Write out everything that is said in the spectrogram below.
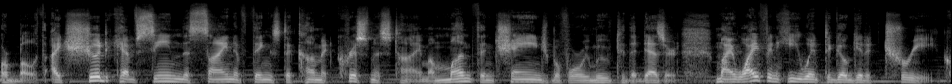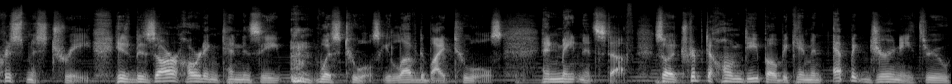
or both. I should have seen the sign of things to come at Christmas time, a month and change before we moved to the desert. My wife and he went to go get a tree, Christmas tree. His bizarre hoarding tendency was tools. He loved to buy tools and maintenance stuff. So a trip to Home Depot became an epic journey through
